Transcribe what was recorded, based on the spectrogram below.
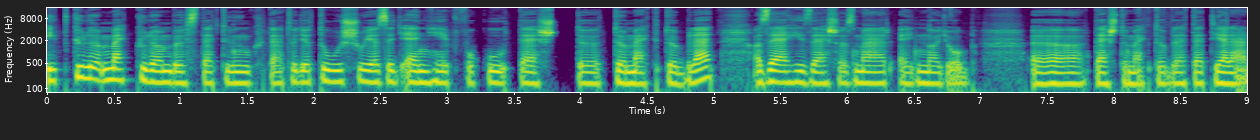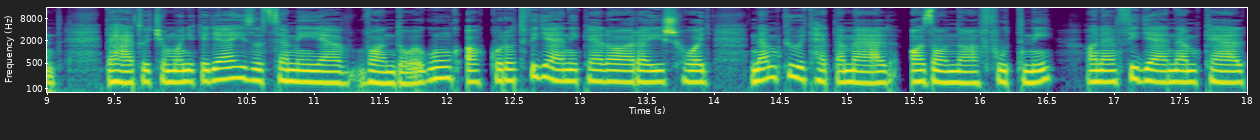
itt külön, megkülönböztetünk, tehát hogy a túlsúly az egy enyhébb fokú test tömegtöbblet, az elhízás az már egy nagyobb ö, testtömegtöbbletet jelent. Tehát, hogyha mondjuk egy elhízott személlyel van dolgunk, akkor ott figyelni kell arra is, hogy nem küldhetem el azonnal futni, hanem figyelnem kell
